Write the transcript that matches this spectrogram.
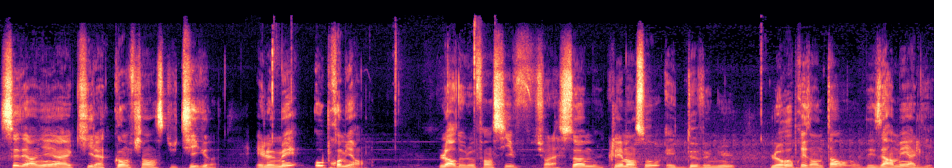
Ce dernier a acquis la confiance du Tigre et le met au premier rang. Lors de l'offensive sur la Somme, Clémenceau est devenu le représentant des armées alliées.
